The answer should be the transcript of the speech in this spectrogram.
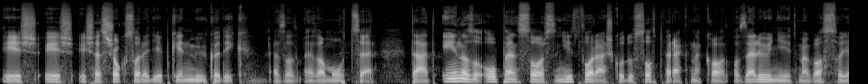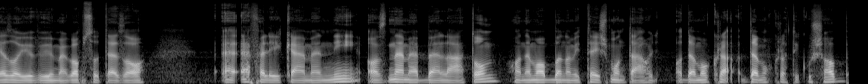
És, és, és ez sokszor egyébként működik, ez a, ez a módszer. Tehát én az open source, nyílt forráskodú szoftvereknek az előnyét, meg az, hogy ez a jövő, meg abszolút ez a, e, e felé kell menni, az nem ebben látom, hanem abban, amit te is mondtál, hogy a demokra, demokratikusabb,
